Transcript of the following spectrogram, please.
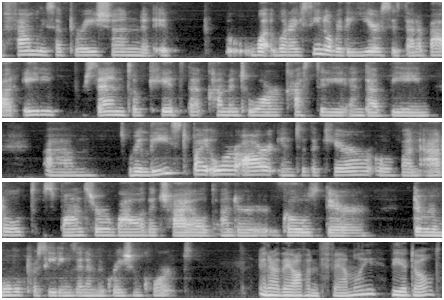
family separation, it what what I've seen over the years is that about eighty percent of kids that come into our custody end up being um, released by ORR into the care of an adult sponsor while the child undergoes their the removal proceedings in immigration court. And are they often family, the adult?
